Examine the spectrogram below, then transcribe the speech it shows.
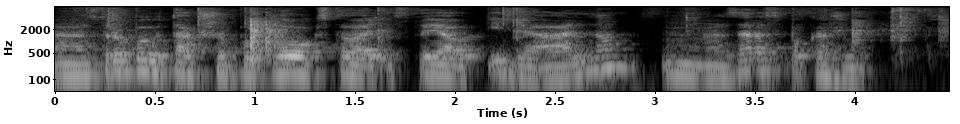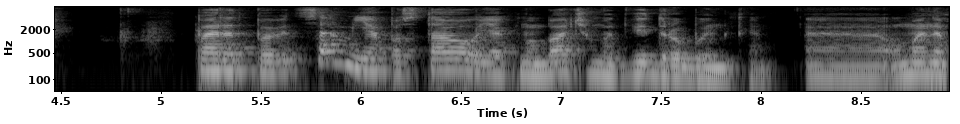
Е, Зробив так, щоб поплавок стояв ідеально. Зараз покажу. Перед повідцем я поставив, як ми бачимо, дві дробинки. Е, у мене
